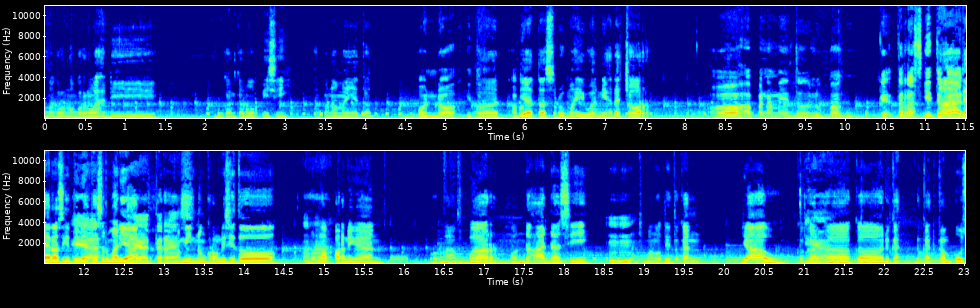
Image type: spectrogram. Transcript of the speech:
nongkrong-nongkrong lah di bukan kanopi sih, apa namanya tuh? Pondok gitu. Apa? di atas rumah Iwan ini ada cor, Oh, apa namanya tuh? Lupa aku. Kayak teras gitu ah, kan. teras gitu di Iya. atas rumah dia. Iya, teras. Kami nongkrong di situ, perut Ah. lapar nih kan. Perut lapar, Honda ada sih. Mm-mm. Cuma waktu itu kan jauh ke ka- Iya. eh, ke dekat dekat kampus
